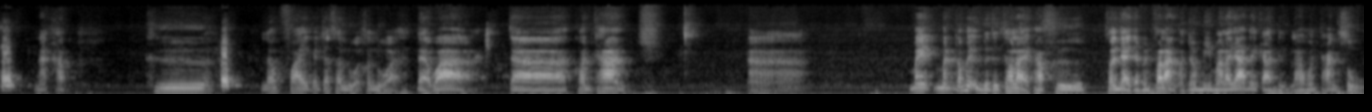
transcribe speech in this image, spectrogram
ครับนะครับ คือครับแล้วไฟก็จะสลัวสลัวๆแต่ว่าจะค่อนข้าง อ่า ไม่ มันก็ไม่อึดกระทึกเท่าไหร่ครับ คือ ส่วนใหญ่จะเป็นฝรั่งเขาจะมีมารยาทในการดื่มเหล้าค่อนข้างสูง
